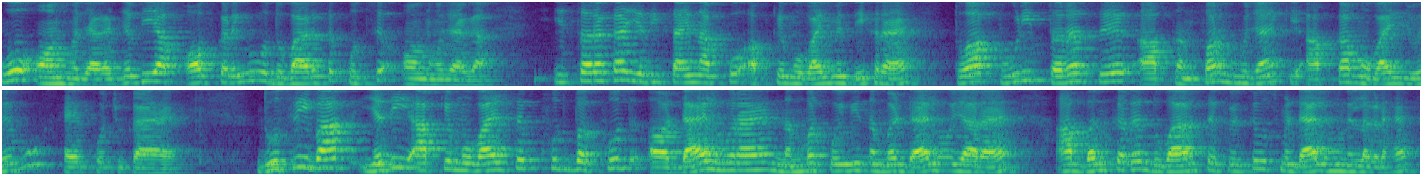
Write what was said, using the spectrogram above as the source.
वो ऑन हो जाएगा। जब भी आप ऑफ़ करेंगे, वो दोबारा से खुद से ऑन हो जाएगा। इस तरह का यदि साइन आपको आपके मोबाइल में दिख रहा है तो आप पूरी तरह से आप कंफर्म हो जाएँ कि आपका मोबाइल जो है वो हैक हो चुका है। दूसरी बात, यदि आपके मोबाइल से खुद ब खुद डायल हो रहा है नंबर कोई भी नंबर डायल हो जा रहा है, आप बंद कर रहे हैं, दोबारा से फिर से उसमें डायल होने लग रहा है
